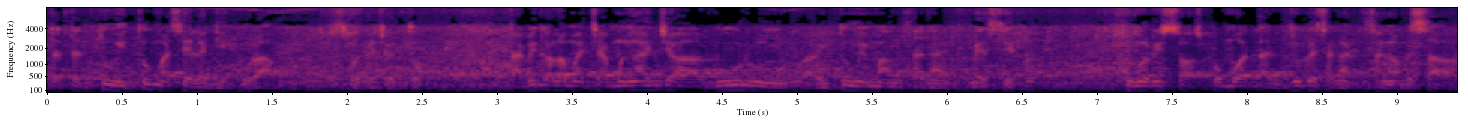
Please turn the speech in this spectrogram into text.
tertentu itu masih lagi kurang sebagai contoh. Tapi kalau macam mengajar guru itu memang sangat masif sumber resource pembuatan juga sangat sangat besar.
